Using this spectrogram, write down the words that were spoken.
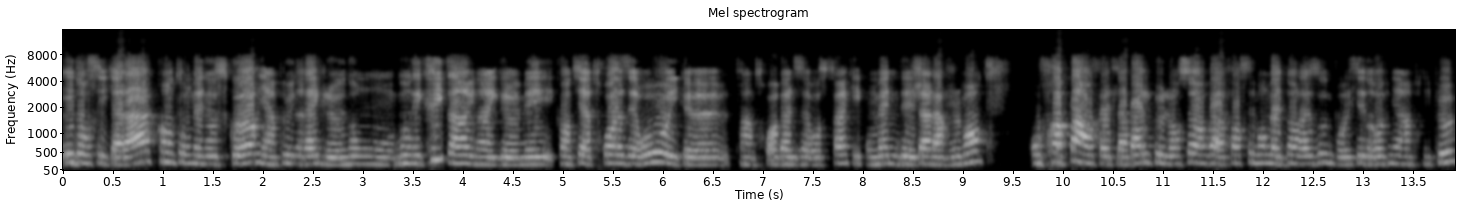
Et dans ces cas-là, quand on mène au score, il y a un peu une règle non, non écrite, hein, une règle, mais quand il y a 3-0 et que, enfin, 3 balles, 0 strike et qu'on mène déjà largement, on fera pas, en fait, la balle que le lanceur va forcément mettre dans la zone pour essayer de revenir un petit peu.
